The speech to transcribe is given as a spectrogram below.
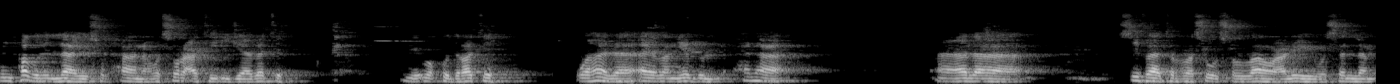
من فضل الله سبحانه وسرعة إجابته وقدرته. وهذا أيضا يدل على على صفات الرسول صلى الله عليه وسلم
